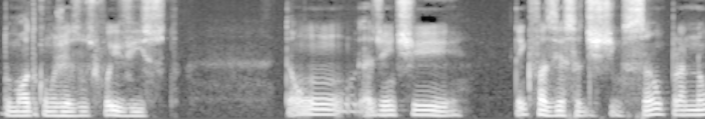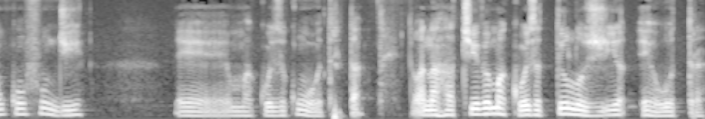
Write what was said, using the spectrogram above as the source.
do modo como Jesus foi visto. Então a gente tem que fazer essa distinção para não confundir é, uma coisa com outra, tá? Então a narrativa é uma coisa, a teologia é outra.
